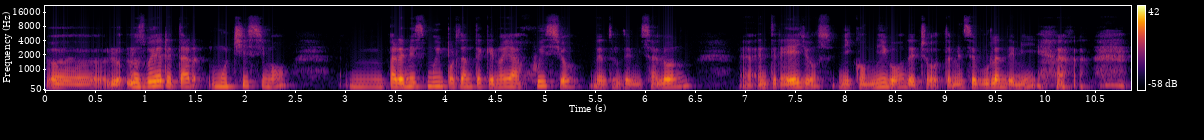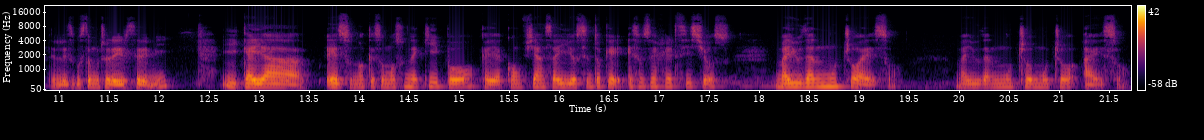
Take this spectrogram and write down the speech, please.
Uh, los voy a retar muchísimo. Mm, para mí es muy importante que no haya juicio dentro de mi salón entre ellos, ni conmigo. De hecho, también se burlan de mí. Les gusta mucho reírse de mí. Y que haya eso, ¿no? Que somos un equipo, que haya confianza. Y yo siento que esos ejercicios me ayudan mucho a eso. Me ayudan mucho, mucho a eso.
